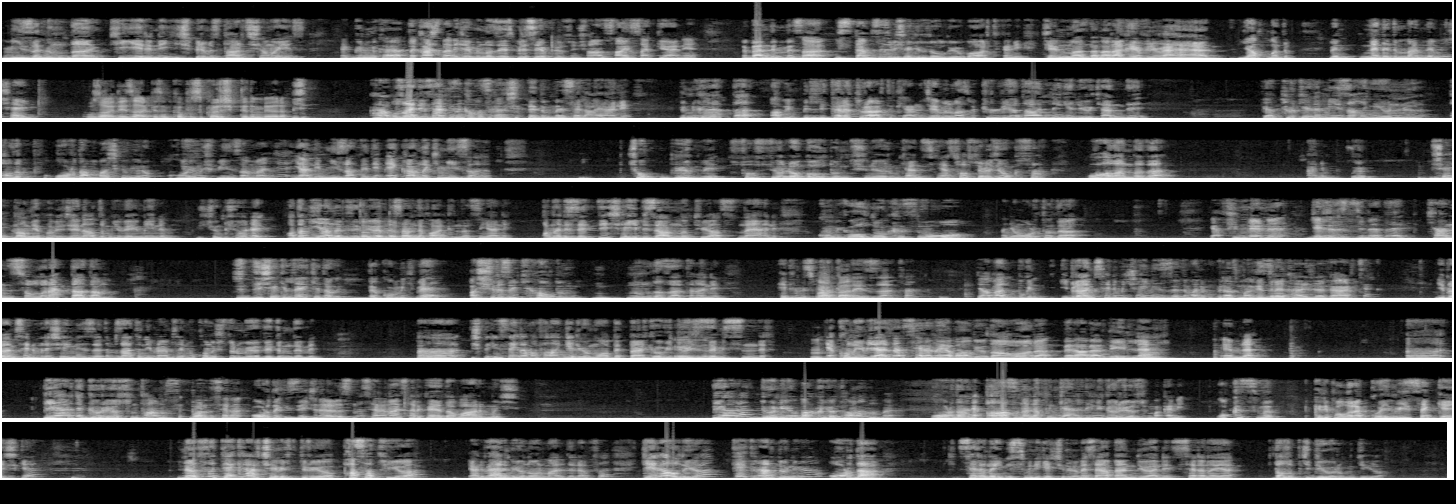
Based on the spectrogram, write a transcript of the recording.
mizahındaki yerini hiçbirimiz tartışamayız. Ya günlük hayatta kaç tane Cem Yılmaz esprisi yapıyorsun şu an saysak yani. Ve ben de mesela istemsiz bir şekilde oluyor bu artık. Hani Cem Yılmaz'dan arak yapayım. Yapmadım. Ve ne dedim ben demin şey. Uzaydayız herkesin kapısı karışık dedim bir ara. Ha uzaydayız herkesin kafası karışık dedim mesela yani. Günlük hayatta abi bir literatür artık yani. Cem Yılmaz bir külliyat haline geliyor. Kendi ya Türkiye'de mizahın yönünü alıp oradan başka bir yere koymuş bir insan bence. Yani mizah dediğim ekrandaki mizahı. Çok büyük bir sosyolog olduğunu düşünüyorum kendisini. Yani sosyoloji okusa o alanda da hani şey nam yapabileceğine adım gibi eminim. Çünkü şöyle adam iyi analiz ediyor Tabii, hem de tabii. sen de farkındasın yani. Analiz ettiği şeyi bize anlatıyor aslında yani. Komik olduğu kısmı o. Hani ortada ya filmlerine geliriz yine de kendisi olarak da adam ciddi şekilde de, de komik ve aşırı zeki olduğunun da zaten hani hepimiz Ya ben- farkındayız zaten. Ya ben bugün İbrahim Selim'in şeyini izledim. Hani bu biraz magazine kayacak artık. İbrahim Selim'le şeyini izledim. Zaten İbrahim Selim'i konuşturmuyor dedim demin. Aa, işte Instagram'a falan geliyor muhabbet. Belki o videoyu İzledim. izlemişsindir. Hı. Ya konuyu bir yerden Serena'ya bağlıyor. Daha o ara beraber değiller Hı. Emre. Bir yerde görüyorsun tamam mı? Bu arada Seren, orada izleyiciler arasında Serenay Sarıkaya da varmış. Bir ara dönüyor bakıyor tamam mı? Orada hani ağzına lafın geldiğini görüyorsun bak hani o kısmı klip olarak koyabilsek keşke. Lafı tekrar çevirttiriyor, pas atıyor. Yani vermiyor normalde lafı. Geri alıyor, tekrar dönüyor. Orada Serenay'ın ismini geçiriyor. Mesela ben diyor hani Serenay'a dalıp gidiyorum diyor.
